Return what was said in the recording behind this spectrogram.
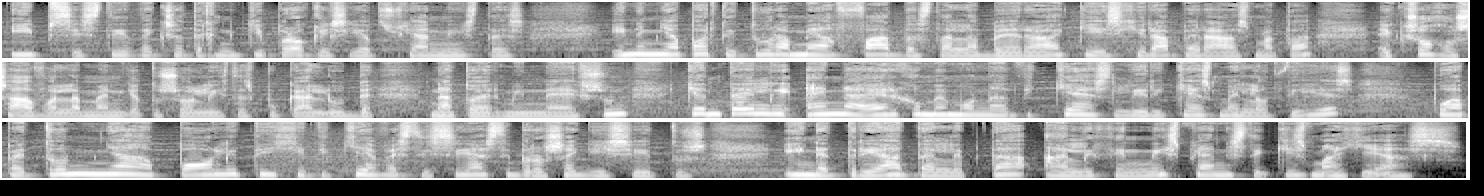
ύψιστη δεξιοτεχνική πρόκληση για τους πιανίστες. Είναι μια παρτιτούρα με αφάνταστα λαμπερά και ισχυρά περάσματα, εξόχως άβολα μεν για τους σολίστες που καλούνται να το ερμηνεύσουν και εν τέλει ένα έργο με μοναδικές λυρικές μελωδίες που απαιτούν μια απόλυτη ηχητική ευαισθησία στην προσέγγιση τους. Είναι 30 λεπτά αληθινής πιανιστικής μαγείας.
